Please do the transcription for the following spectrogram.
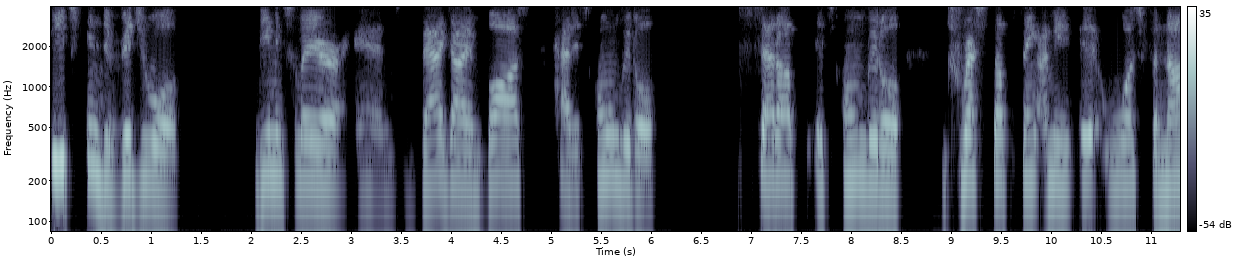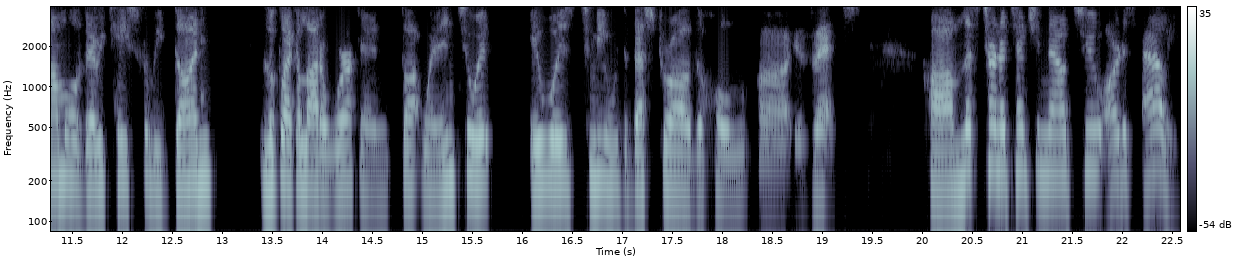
each individual Demon Slayer and bad guy and boss had its own little setup, its own little dressed up thing. I mean, it was phenomenal, very tastefully done. It looked like a lot of work and thought went into it. It was to me the best draw of the whole uh, event. Um, let's turn attention now to Artist Alley.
